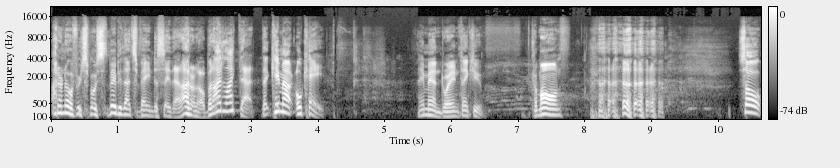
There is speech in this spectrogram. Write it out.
I don't know if you're supposed to, maybe that's vain to say that. I don't know, but I like that. That came out okay. Amen, Dwayne. Thank you. Come on. so,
